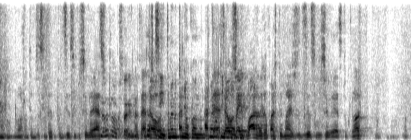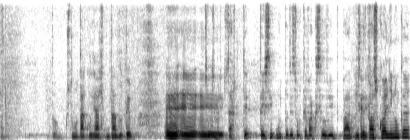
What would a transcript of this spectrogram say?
nós não, nós não, temos assim tanto para dizer sobre o CDS. Não, estava a gostar imenso. Até, até, até sim, também não tinham quando. Até, não até o Zé Eduardo é capaz de ter mais a dizer sobre o CDS do que nós. Então, costumam estar coligados metade do tempo. É, é, é... tens sempre muito para dizer sobre Cavaco Silva e Passos Coelho e nunca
